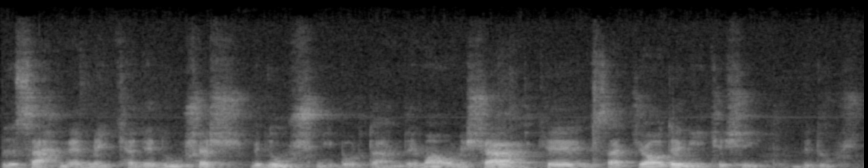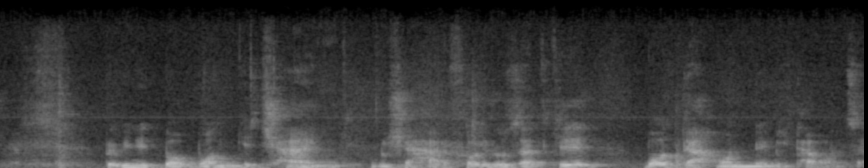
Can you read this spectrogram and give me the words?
به سحن میکده دوشش به دوش می بردند امام شهر که سجاده می کشید به دوش. ببینید با بانگ چنگ میشه حرفایی رو زد که با دهان نمی‌توان زد.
